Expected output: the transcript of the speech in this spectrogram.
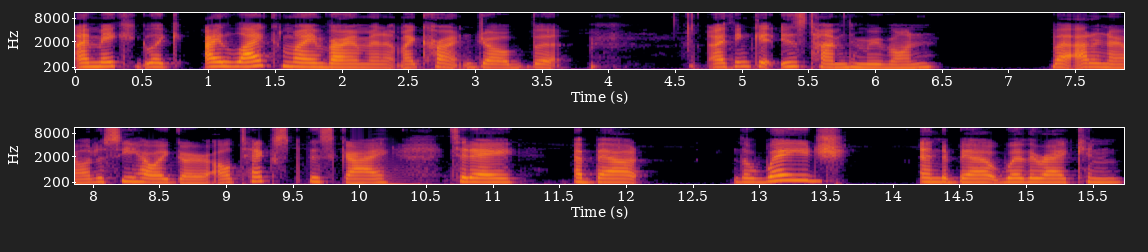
I make like I like my environment at my current job, but I think it is time to move on. But I don't know, I'll just see how I go. I'll text this guy today about the wage and about whether I can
